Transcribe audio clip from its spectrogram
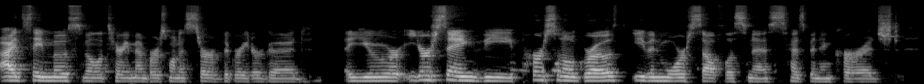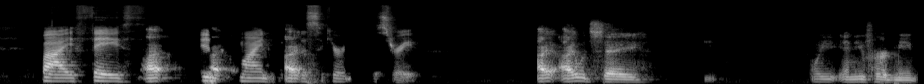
i'd say most military members want to serve the greater good you're you're saying the personal growth even more selflessness has been encouraged by faith I, intertwined with I, the security industry I, I would say, we and you've heard me,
